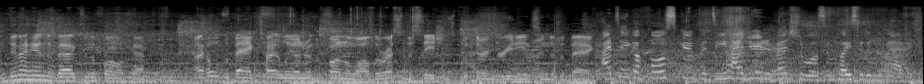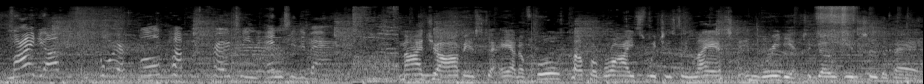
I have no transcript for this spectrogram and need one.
and then I hand the bag to the funnel captain. I hold the bag tightly under the funnel while the rest of the stations put their ingredients into the bag. I take a full scoop of dehydrated vegetables and place it in the bag. My job is to pour a full cup of protein into the bag. My job is to add a full cup of rice, which is the last ingredient to go into the bag.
